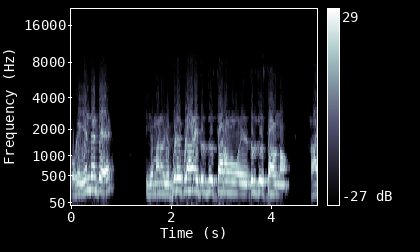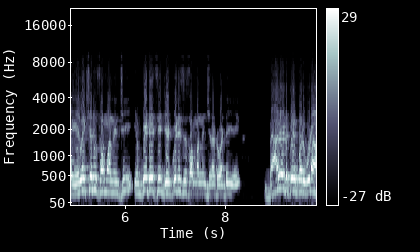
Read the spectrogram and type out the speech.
ఒక ఏంటంటే ఇక మనం ఎప్పుడెప్పుడైనా ఎదురు చూస్తాను ఎదురు చూస్తూ ఉన్నాం. ఆ ఎలక్షన్కు సంబంధించి ఎంపీటీసీ జెడ్పీటీసీ సంబంధించినటువంటి బ్యాలెట్ పేపర్ కూడా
